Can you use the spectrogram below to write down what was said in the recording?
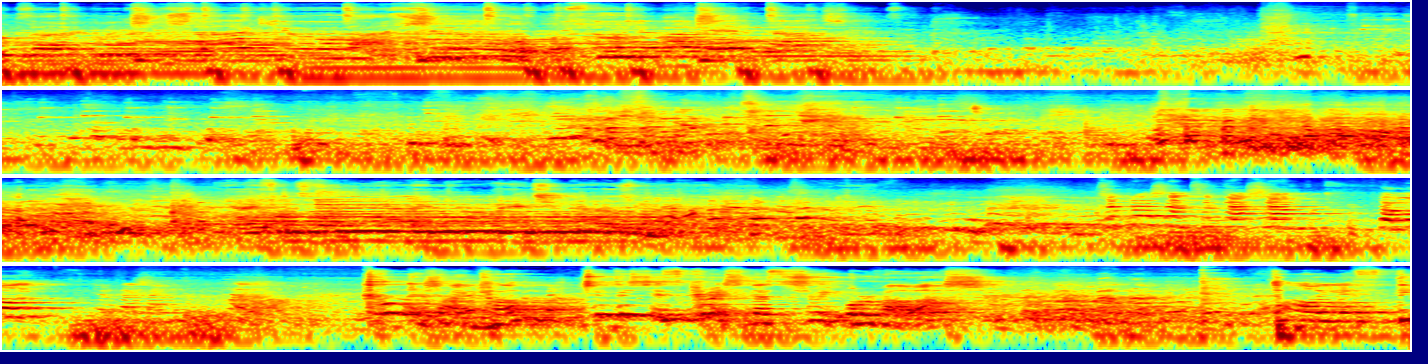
Po prostu nie ale nie mam chęci na rozmowę. Przepraszam, przepraszam. To mój. Przepraszam. Halo. Koleżanko, czy ty się z Christmas Tree urwałaś? To jest the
